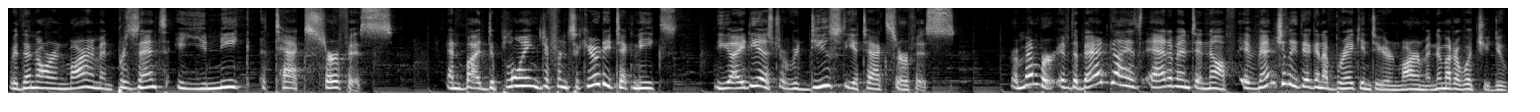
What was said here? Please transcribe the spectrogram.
within our environment presents a unique attack surface. And by deploying different security techniques, the idea is to reduce the attack surface. Remember, if the bad guy is adamant enough, eventually they're going to break into your environment no matter what you do.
